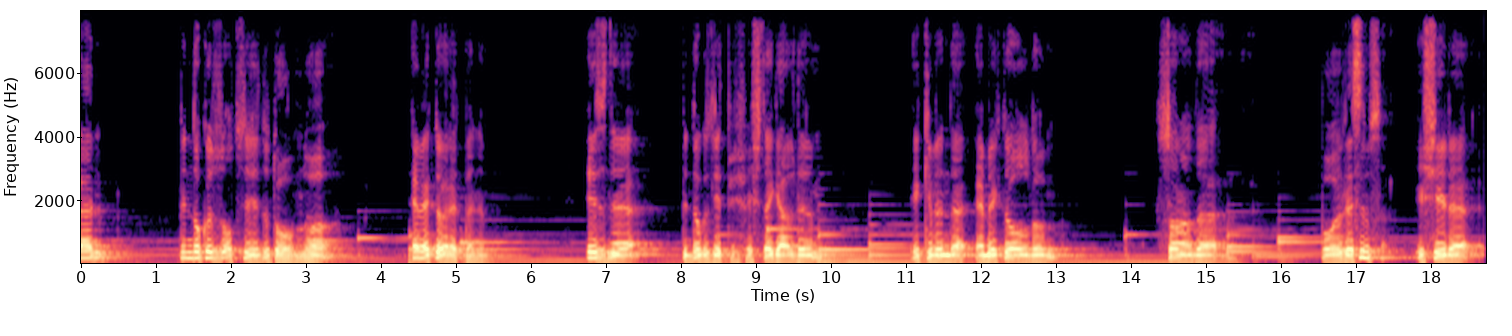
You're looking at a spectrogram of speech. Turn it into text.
Ben 1937 doğumlu emekli öğretmenim. İzne 1975'te geldim. 2000'de emekli oldum. Sonra da bu resim işiyle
